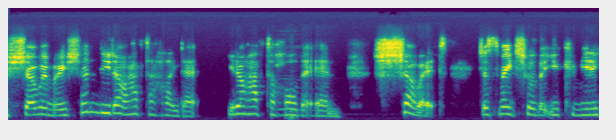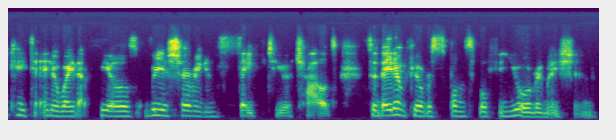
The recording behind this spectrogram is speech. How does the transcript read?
show emotion, you don't have to hide it. You don't have to hold it mm. in. Show it. Just make sure that you communicate it in a way that feels reassuring and safe to your child, so they don't feel responsible for your emotion.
